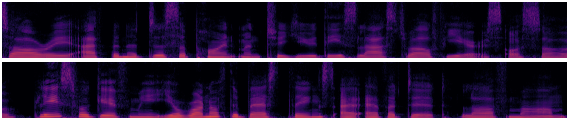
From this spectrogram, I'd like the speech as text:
sorry I've been a disappointment to you these last 12 years or so. Please forgive me. You're one of the best things I ever did. Love, Mom.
